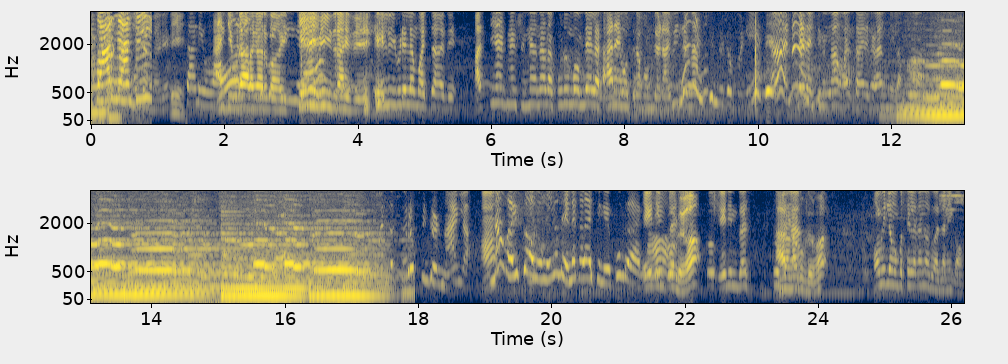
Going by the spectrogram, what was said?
ஏய், தான் நீ ஆன்ட்டி விட அழகா இருப்பா கேள்வி இதுடா இது. கேள்வி கூட இல்ல மச்சான் அது அசியா பேஸ் என்னடா குடும்பம்ல இல்ல சாரை ஊத்துற பொம்பளடா வீட்டுல என்ன நினைச்சிட்டு இருக்க? ஆ, என்ன நினைச்சிருந்தா பண்ணிடலாமா? என்ன வயசு ஆகுது உங்களுக்கு என்ன கலாய்ச்சி கூப்பிடுவாரு 18 plus. கூப்பிடுவோம் 18 plus. யாரா கூப்பிடுவோம் உன் வீட்ல உங்க பசங்க தானே வருவா தனிக்கும்?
